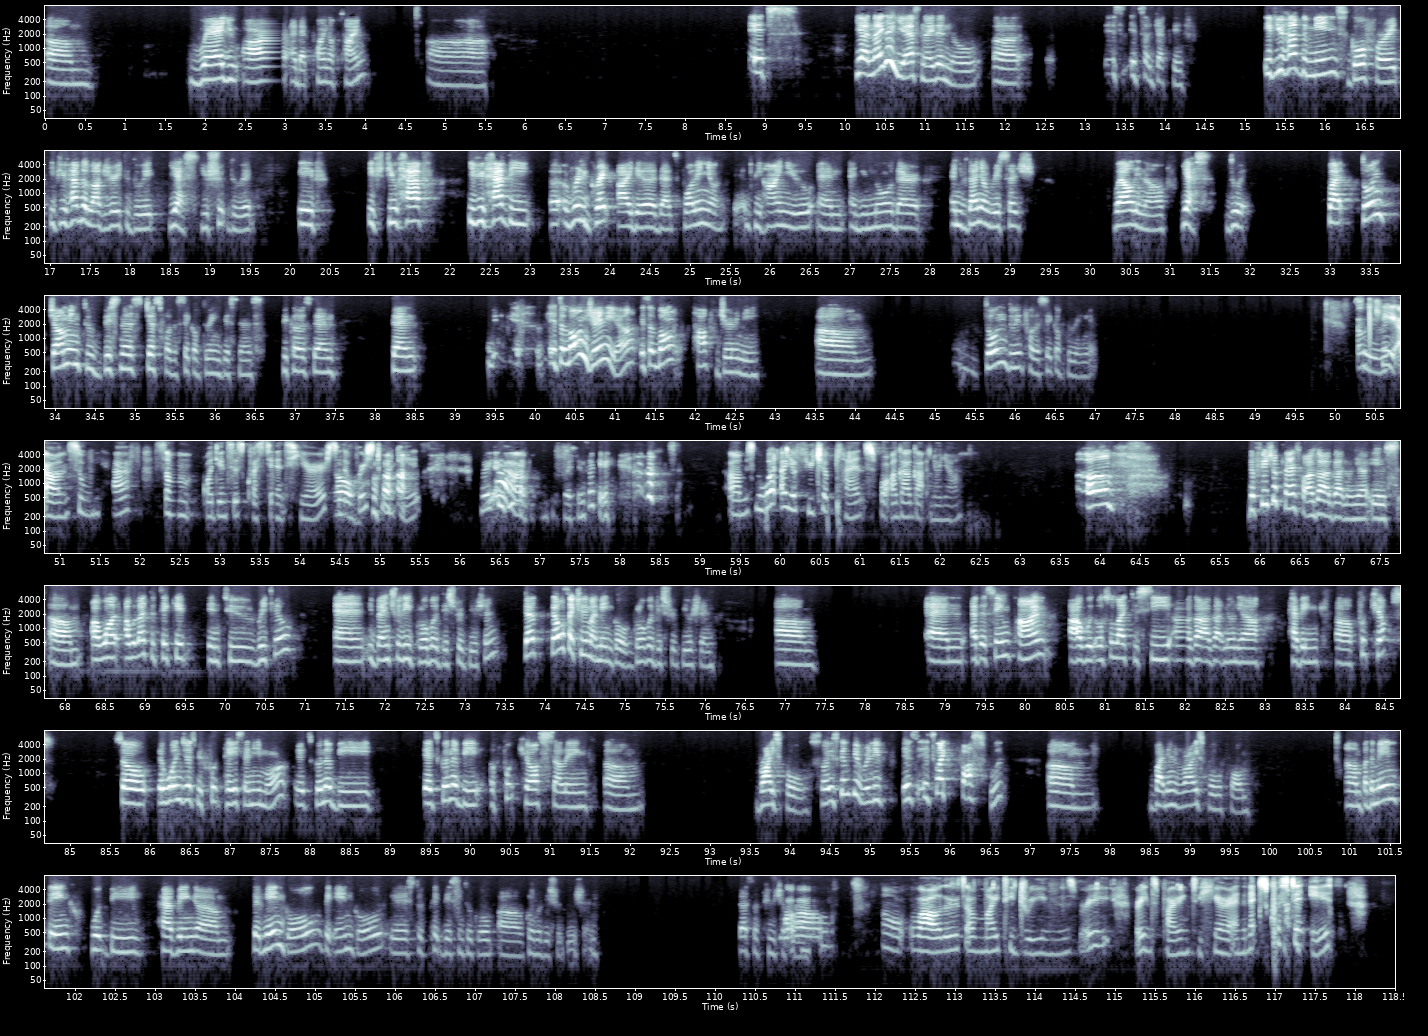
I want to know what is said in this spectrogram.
um, where you are at that point of time. Uh, it's yeah, neither yes, neither no. Uh, it's it's subjective. If you have the means, go for it. If you have the luxury to do it, yes, you should do it. If if you have if you have the a really great idea that's boiling your behind you and and you know there and you've done your research well enough yes do it. But don't jump into business just for the sake of doing business because then then it's a long journey yeah? It's a long tough journey. Um don't do it for the sake of doing it So okay, um, so we have some audiences questions here. So Oh. the first one is, Yeah. questions. Okay. um, so what are your future plans for Agak-Agak Nyonya? Um, the future plans for Agak Agak Nyonya is um, I want I would like to take it into retail and eventually global distribution. That that was actually my main goal, global distribution. Um, and at the same time, I would also like to see Agak Agak Nyonya having uh, food kiosks. So it won't just be food paste anymore. It's gonna be it's gonna be a food kiosk selling um, rice bowl. So it's to be really it's it's like fast food, um, but in rice bowl form. Um, but the main thing would be having um, the main goal. The end goal is to take this into global uh, global distribution. That's the future. Wow. Oh, wow, those are mighty dreams. Very, very inspiring to hear. And the next question is,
